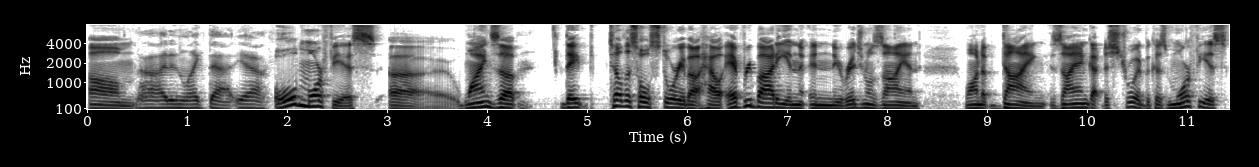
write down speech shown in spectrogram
um, Ah, I didn't like that. Yeah. old Morpheus uh, winds up. They tell this whole story about how everybody in the, in the original Zion wound up dying. Zion got destroyed because Morpheus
